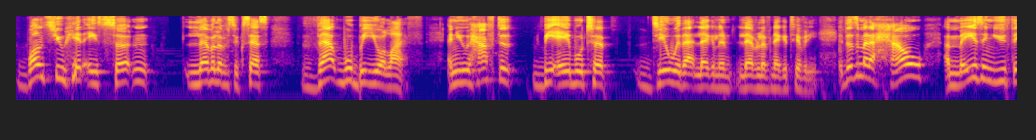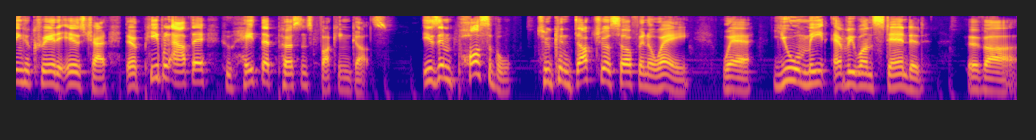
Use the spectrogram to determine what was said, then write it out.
Once you hit a certain level of success, that will be your life. And you have to be able to deal with that level of negativity. It doesn't matter how amazing you think a creator is, Chad, There are people out there who hate that person's fucking guts. It is impossible to conduct yourself in a way where you will meet everyone's standard of uh,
